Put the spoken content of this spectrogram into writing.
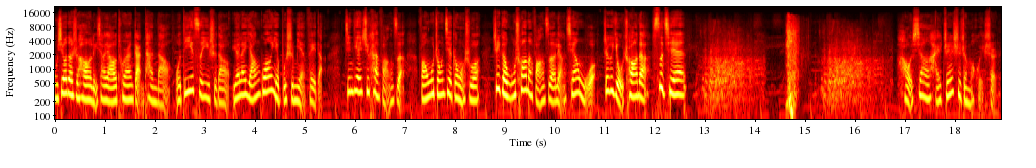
午休的时候李逍遥突然感叹道我第一次意识到原来阳光也不是免费的。今天去看房子房屋中介跟我说这个无窗的房子两千五这个有窗的四千。好像还真是这么回事儿。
